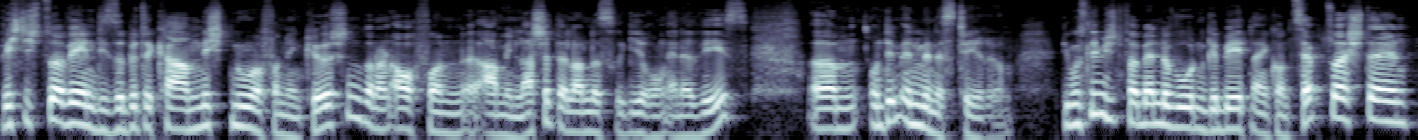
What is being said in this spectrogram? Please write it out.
Wichtig zu erwähnen, diese Bitte kam nicht nur von den Kirchen, sondern auch von äh, Armin Laschet, der Landesregierung NRWs ähm, und dem Innenministerium. Die muslimischen Verbände wurden gebeten, ein Konzept zu erstellen,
